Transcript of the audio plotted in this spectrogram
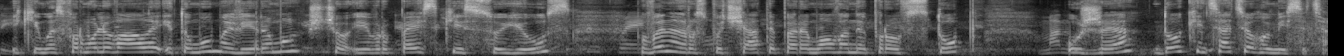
які ми сформулювали, і тому ми віримо, що Європейський Союз повинен розпочати перемовини про вступ уже до кінця цього місяця.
